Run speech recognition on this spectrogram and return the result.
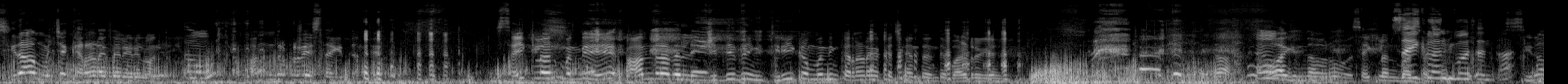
ಸಿರಾ ಮುಂಚೆ ಕರ್ನಾಟಕದಲ್ಲಿ ಇರಲ್ವಂತೆ ಆಂಧ್ರ ಪ್ರದೇಶದಾಗಿತ್ತಂತೆ ಸೈಕ್ಲೋನ್ ಬಂದು ಆಂಧ್ರದಲ್ಲಿ ಇದ್ದಿದ್ದು ಹಿಂಗ್ ತಿರ್ಕೊಂಬಂದು ಹಿಂಗ್ ಕರ್ನಾಟಕ ಕಚ್ಕಂತಂತೆ ಬಾರ್ಡ್ರಿಗೆ ಅವಾಗಿಂದ ಅವರು ಸೈಕ್ಲೋನ್ ಸೈಕ್ಲೋನ್ ಬಾಸ್ ಅಂತ. ಸಿರಾ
